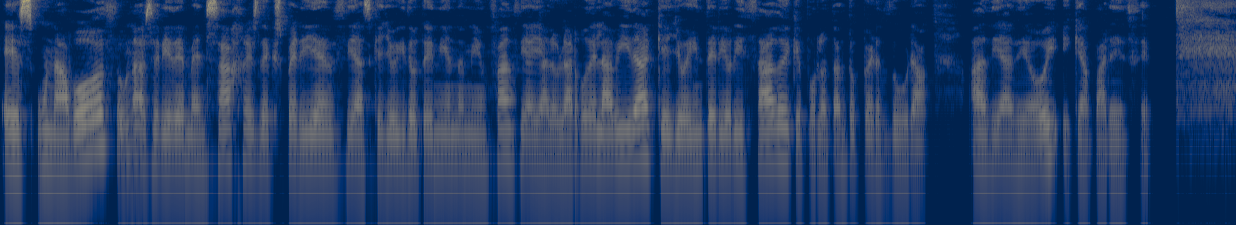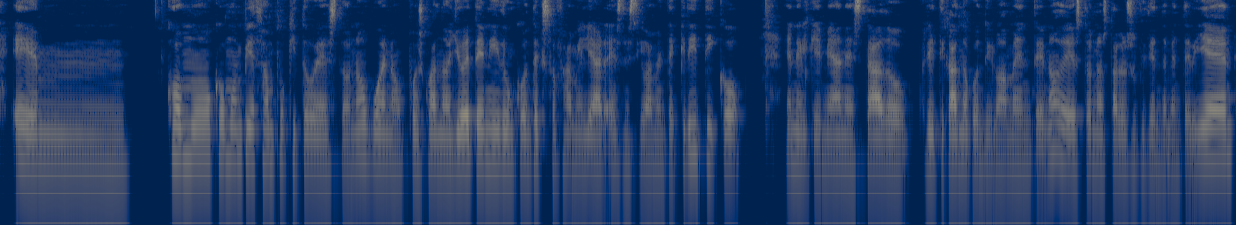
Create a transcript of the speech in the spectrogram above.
Es una voz, una serie de mensajes, de experiencias que yo he ido teniendo en mi infancia y a lo largo de la vida que yo he interiorizado y que por lo tanto perdura a día de hoy y que aparece. Em, ¿Cómo, ¿Cómo, empieza un poquito esto? ¿no? Bueno, pues cuando yo he tenido un contexto familiar excesivamente crítico, en el que me han estado criticando continuamente, ¿no? De esto no está lo suficientemente bien,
